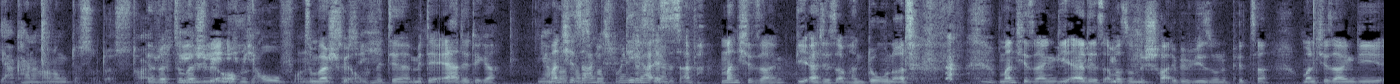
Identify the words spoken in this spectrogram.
ja, keine Ahnung, das das, da Ja, oder zum Beispiel auch- mich auf. Und zum Beispiel auch mit der, mit der Erde, Digga. Ja, manche was- sagen, was Digga, es ist einfach, manche sagen, die Erde ist aber ein Donut. manche sagen, die Erde ist aber so eine Scheibe wie so eine Pizza. Manche sagen, die,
